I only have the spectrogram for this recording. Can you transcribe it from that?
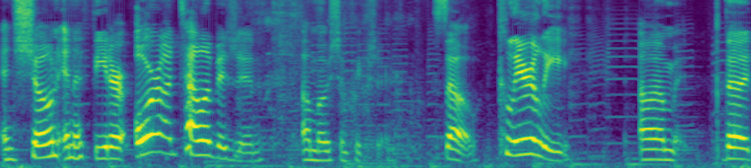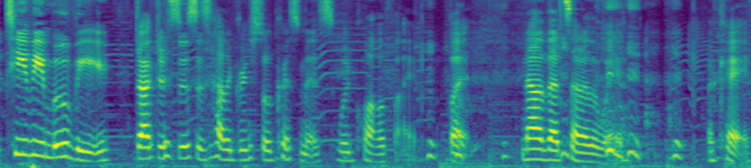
and shown in a theater or on television, a motion picture. So clearly, um, the TV movie Dr. Seuss's How the Grinch Stole Christmas would qualify, but now that's out of the way. Okay.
